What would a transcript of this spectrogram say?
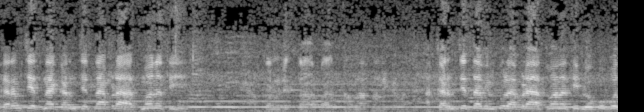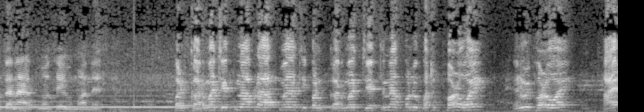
કર્મ ચેતના કર્મ ચેતના આપણા હાથમાં નથી કર્મ ચેતના આ કર્મ ચેતના બિલકુલ આપણા હાથમાં નથી લોકો પોતાના હાથમાં છે એવું માને છે પણ કર્મ ચેતના આપણા હાથમાં નથી પણ કર્મ ચેતના પણ પાછું ફળ હોય એનું ફળ હોય આ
